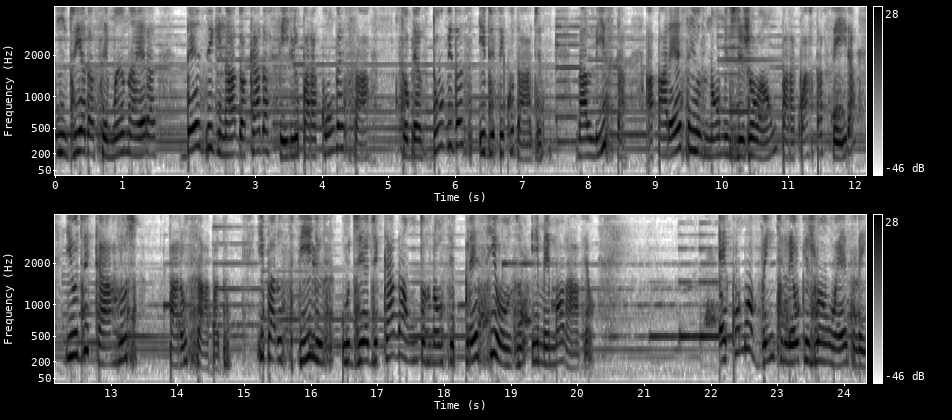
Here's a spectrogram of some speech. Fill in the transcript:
um dia da semana era designado a cada filho para conversar sobre as dúvidas e dificuldades. Na lista aparecem os nomes de João para quarta-feira e o de Carlos para o sábado. E para os filhos, o dia de cada um tornou-se precioso e memorável. É comovente ler o que João Wesley,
